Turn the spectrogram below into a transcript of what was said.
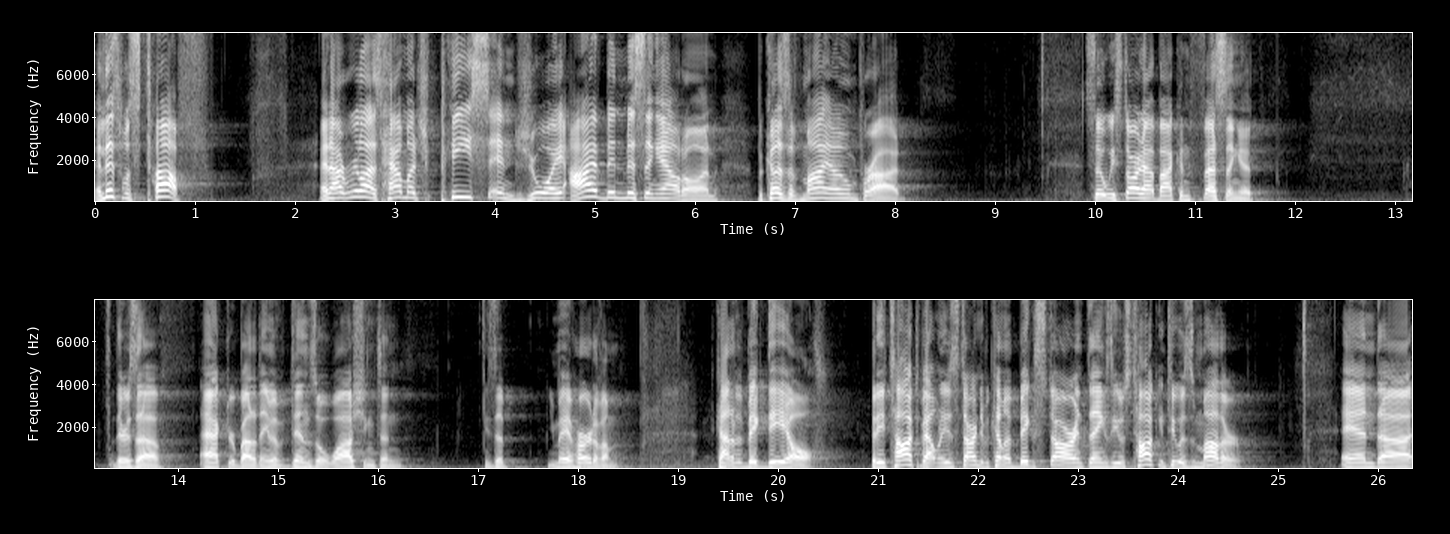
And this was tough. And I realized how much peace and joy I've been missing out on because of my own pride. So we start out by confessing it. There's a actor by the name of Denzel Washington. He's a you may have heard of him. Kind of a big deal. But he talked about when he was starting to become a big star and things, he was talking to his mother. And uh,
